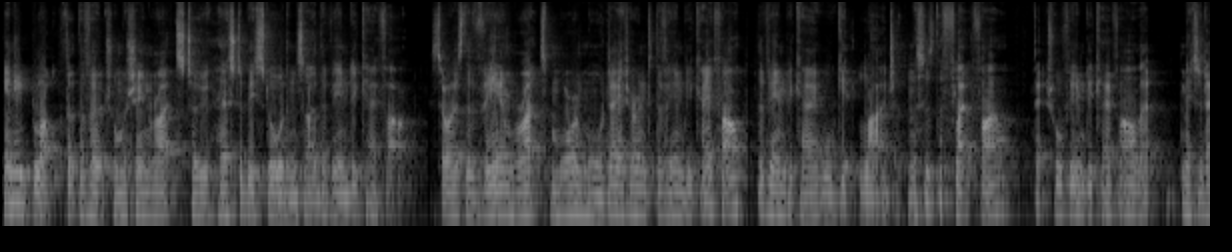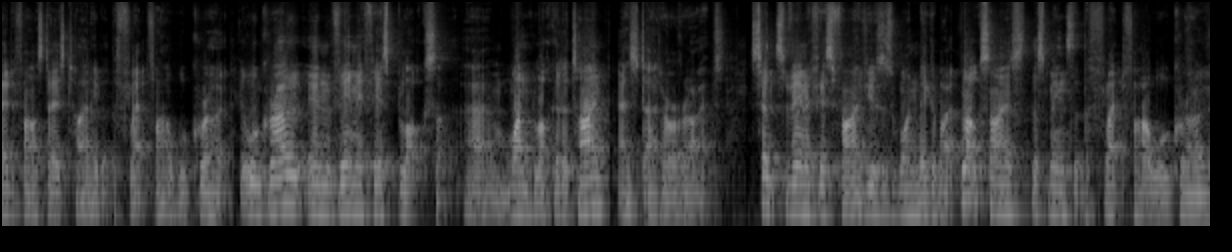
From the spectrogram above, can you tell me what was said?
any block that the virtual machine writes to has to be stored inside the VMDK file. So as the VM writes more and more data into the VMDK file, the VMDK will get larger. And this is the flat file, the actual VMDK file, that metadata file stays tiny, but the flat file will grow. It will grow in VMFS blocks, um, one block at a time, as data arrives. Since VMFS 5 uses 1 megabyte block size, this means that the flat file will grow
